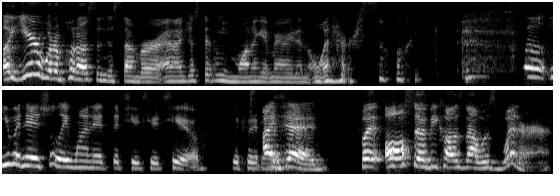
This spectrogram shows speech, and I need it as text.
a year would have put us in December, and I just didn't want to get married in the winter. So like well, you initially wanted the two two two which would have I did, but also because that was winter.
